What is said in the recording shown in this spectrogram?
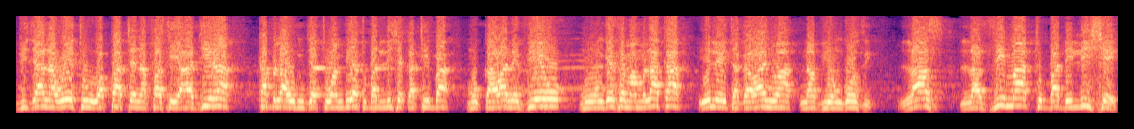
vijana wetu wapate nafasi ya ajira kabla mjatuambia tubadilishe katiba, mukawane vyeo, muongeze mamlaka, ile itagawanywa na viongozi. Las, lazima tubadilishe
